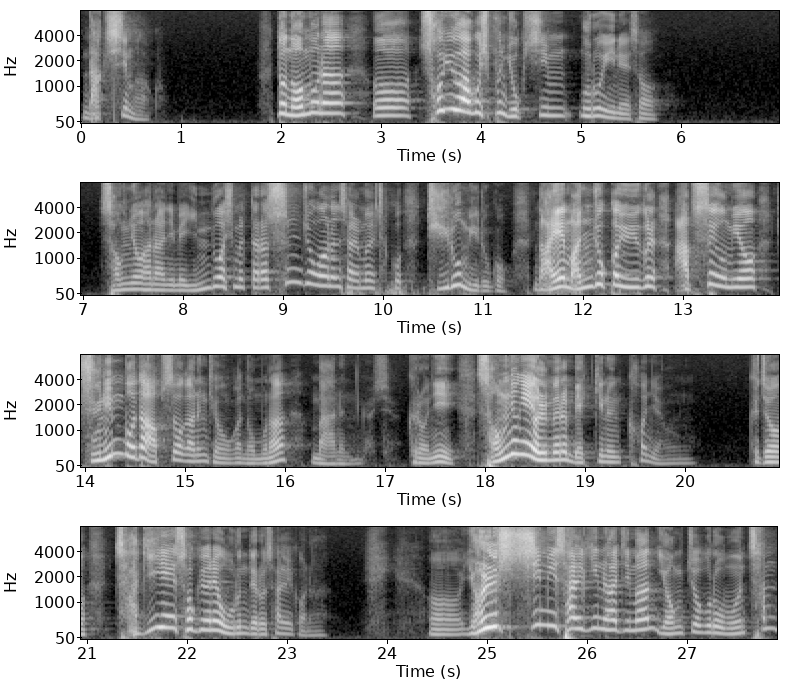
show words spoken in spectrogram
낙심하고 또 너무나 어, 소유하고 싶은 욕심으로 인해서 성령 하나님의 인도하심을 따라 순종하는 삶을 자꾸 뒤로 미루고 나의 만족과 유익을 앞세우며 주님보다 앞서가는 경우가 너무나 많은 거죠. 그러니 성령의 열매를 맺기는커녕 그저 자기의 소견에 오른 대로 살거나 어, 열심히 살긴 하지만 영적으로 보면 참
